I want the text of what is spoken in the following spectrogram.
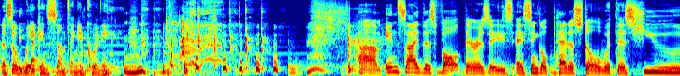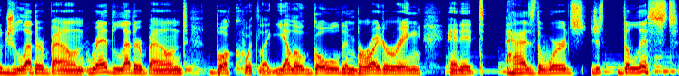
This awakens something in Quinny. Um, inside this vault, there is a, a single pedestal with this huge leather bound, red leather bound book with like yellow gold embroidering, and it has the words, just the list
